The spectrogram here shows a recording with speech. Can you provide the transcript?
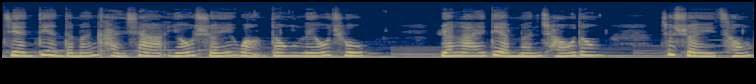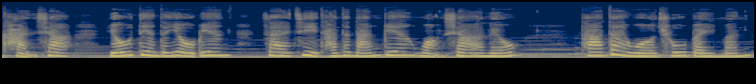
见殿的门槛下有水往东流出。原来殿门朝东，这水从坎下由殿的右边，在祭坛的南边往下流。他带我出北门，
